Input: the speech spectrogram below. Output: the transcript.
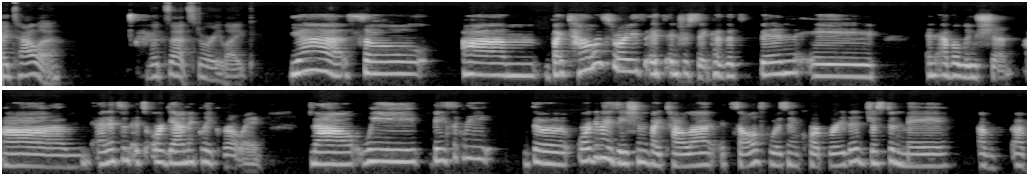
Vitala? What's that story like? Yeah, so um, Vitala stories. It's interesting because it's been a an evolution, um, and it's an, it's organically growing. Now we basically the organization Vitala itself was incorporated just in May of, of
